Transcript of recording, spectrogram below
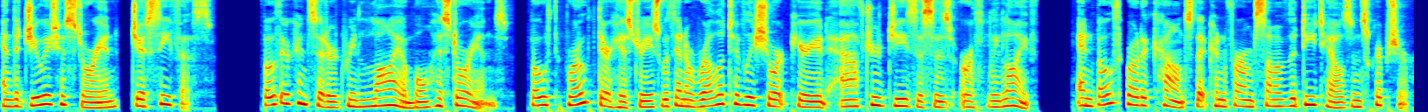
and the Jewish historian Josephus. Both are considered reliable historians. Both wrote their histories within a relatively short period after Jesus' earthly life, and both wrote accounts that confirm some of the details in Scripture.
